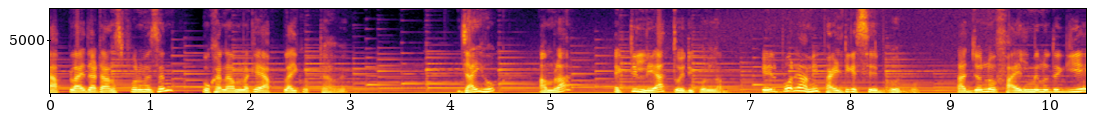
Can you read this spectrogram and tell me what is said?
apply the transformation ওখানে আপনাকে অ্যাপ্লাই করতে হবে। যাই হোক, আমরা একটি লেয়ার তৈরি করলাম। এরপরে আমি ফাইলটিকে সেভ করব। তার জন্য ফাইল মেনুতে গিয়ে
